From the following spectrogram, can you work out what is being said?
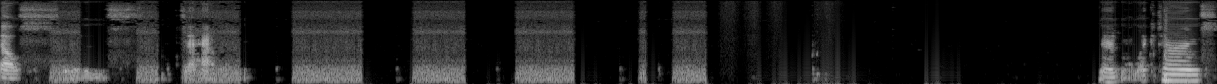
else is to happen. There's my lecterns.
